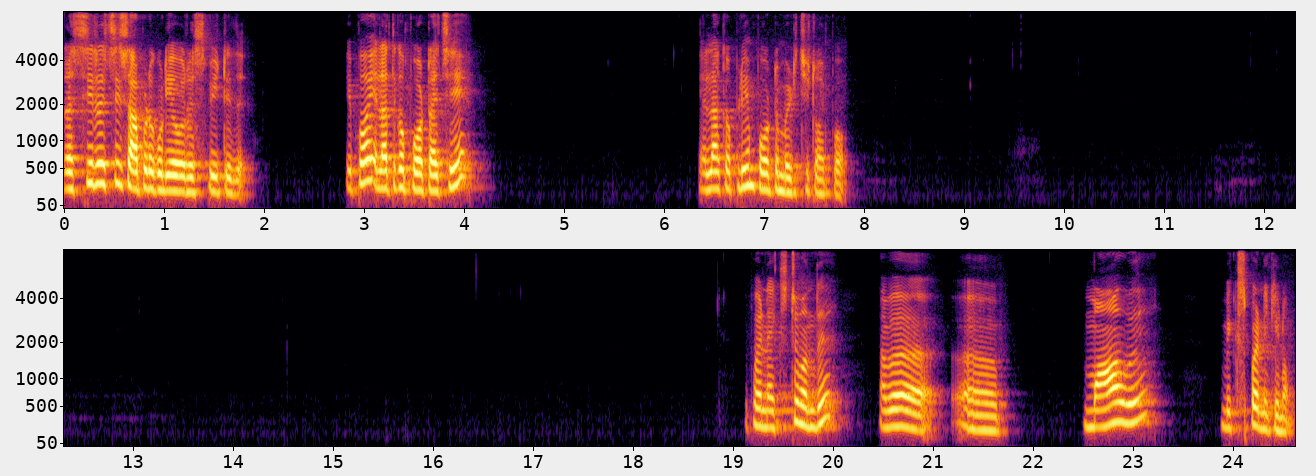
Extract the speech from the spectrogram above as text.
ரசி ரசி சாப்பிடக்கூடிய ஒரு ஸ்வீட் இது. இப்போ எல்லாத்துக்கும் போட்டாச்சு. எல்லா கப்லேயும் போட்டு முடிச்சிட்டோம் இப்போது இப்போ நெக்ஸ்ட்டு வந்து நம்ம மாவு மிக்ஸ் பண்ணிக்கணும்.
